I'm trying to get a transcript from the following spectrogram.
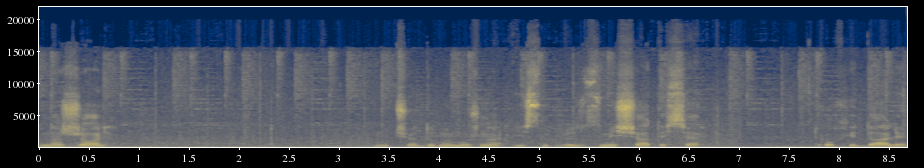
На жаль. Ну що, думаю, можна і зміщатися трохи далі.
